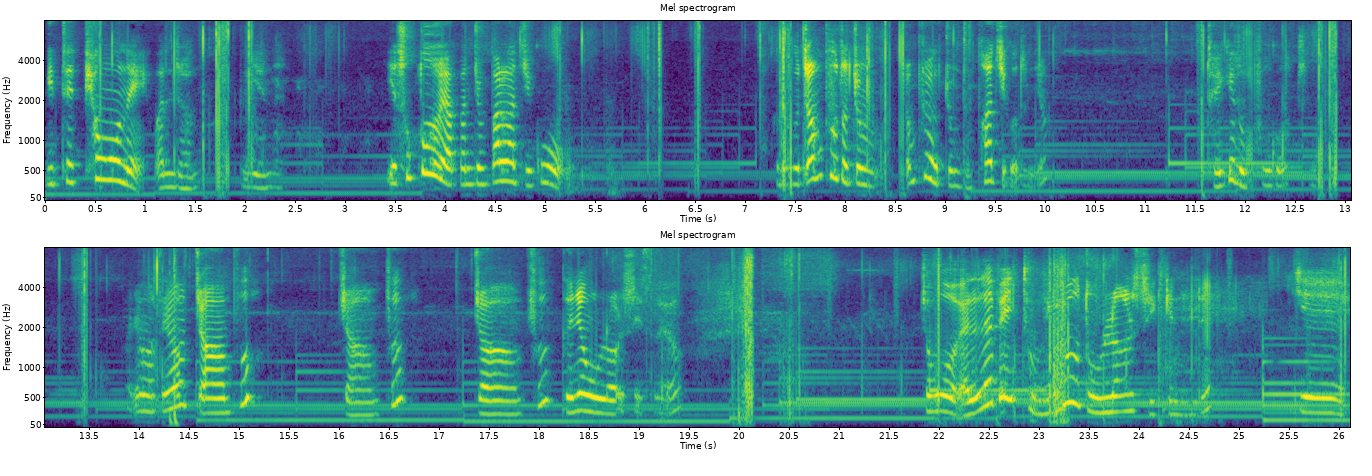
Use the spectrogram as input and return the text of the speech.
밑에 평온해 완전 위에는. 얘 속도도 약간 좀 빨라지고 그리고 점프도 좀 점프력이 좀 높아지거든요. 되게 높은 것 같은데. 안녕하세요. 점프, 점프, 점프. 그냥 올라올 수 있어요. 저거 엘리베이터 위로도 올라갈 수 있겠는데? 이게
